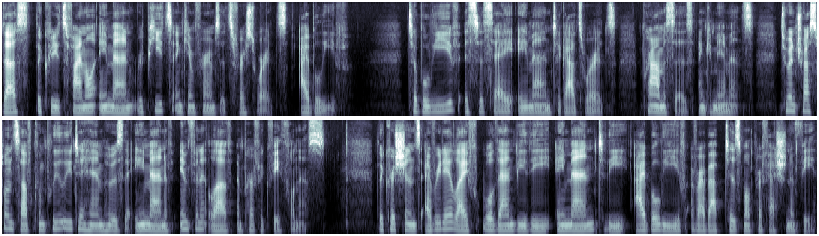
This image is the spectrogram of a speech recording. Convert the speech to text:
Thus, the Creed's final amen repeats and confirms its first words I believe. To believe is to say amen to God's words, promises, and commandments, to entrust oneself completely to Him who is the amen of infinite love and perfect faithfulness. The Christian's everyday life will then be the amen to the I believe of our baptismal profession of faith.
